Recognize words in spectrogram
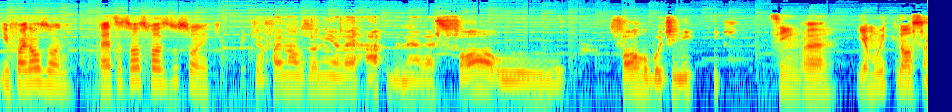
e Final Zone. Essas são as fases do Sonic. É que a Final Zone ela é rápida, né? Ela é só o. Só o Robotnik. Sim. É. E é muito. Nossa,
